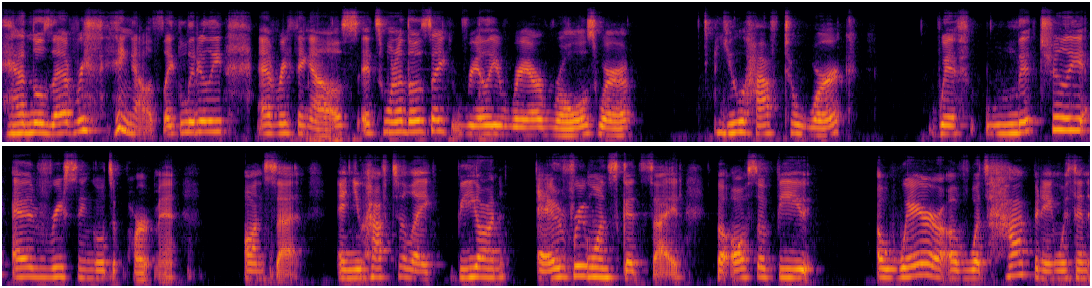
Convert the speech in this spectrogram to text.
handles everything else, like literally everything else. It's one of those like really rare roles where you have to work with literally every single department on set and you have to like be on everyone's good side, but also be aware of what's happening within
